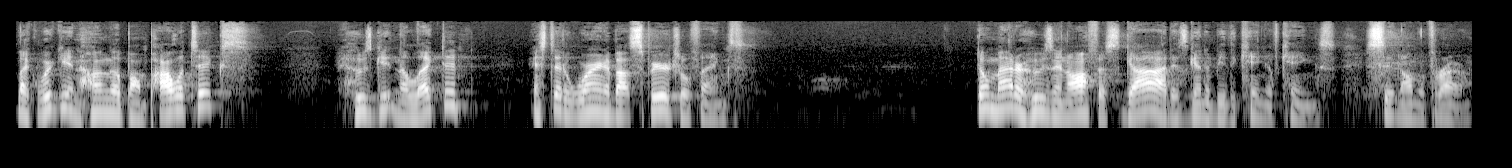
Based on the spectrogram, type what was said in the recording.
Like, we're getting hung up on politics, who's getting elected, instead of worrying about spiritual things. Don't matter who's in office, God is going to be the King of Kings sitting on the throne.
